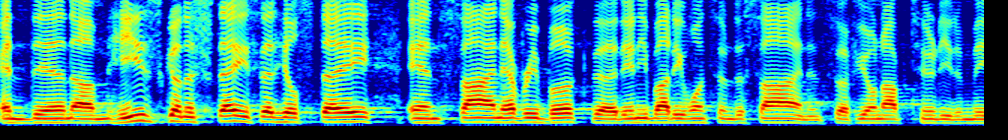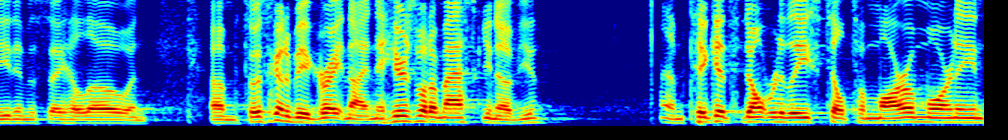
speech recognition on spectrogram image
and then um, he's going to stay. He said he'll stay and sign every book that anybody wants him to sign. And so if you want an opportunity to meet him and say hello, and um, so it's going to be a great night. Now here's what I'm asking of you. Um, tickets don't release till tomorrow morning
